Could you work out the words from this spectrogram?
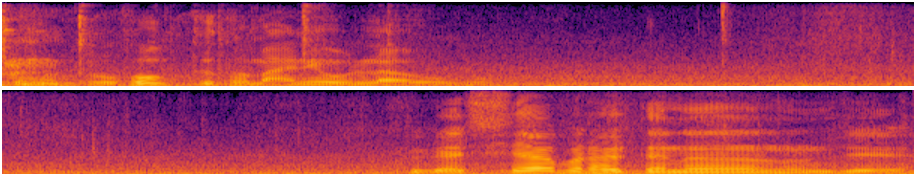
또 호흡도 더 많이 올라오고. 그러니까 시합을 할 때는 이제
